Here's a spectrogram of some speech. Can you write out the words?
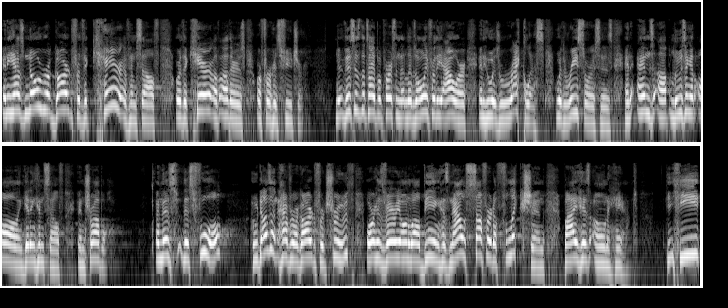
And he has no regard for the care of himself or the care of others or for his future. This is the type of person that lives only for the hour and who is reckless with resources and ends up losing it all and getting himself in trouble. And this, this fool, who doesn't have regard for truth or his very own well-being has now suffered affliction by his own hand. He, he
